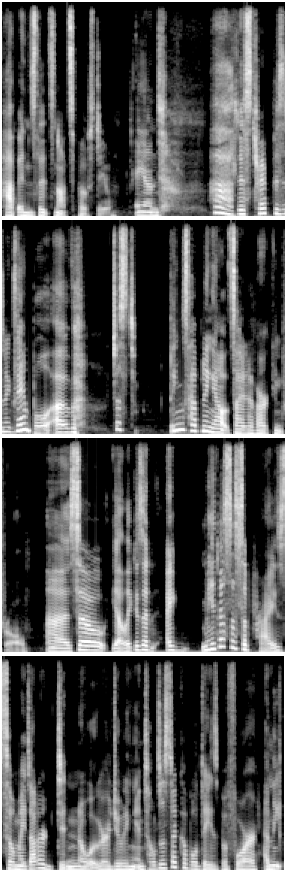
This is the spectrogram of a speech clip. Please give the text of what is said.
happens that's not supposed to. And ah, this trip is an example of just things happening outside of our control. Uh, so yeah, like I said, I made this a surprise. So my daughter didn't know what we were doing until just a couple days before. And the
